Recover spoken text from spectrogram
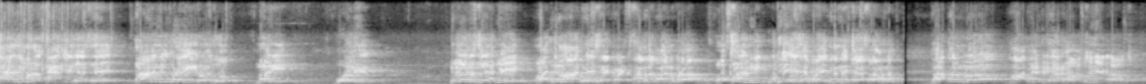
షాదీ మహల్ శాంక్షన్ చేస్తే దానిని కూడా ఈ రోజు మరి ఓడి పిల్లలు చెప్పి మధ్యలో ఆపేసినటువంటి సందర్భాన్ని కూడా ఒకసారి మీకు గుర్తు చేసే గతంలో మా తండ్రి గారు కావచ్చు నేను కావచ్చు.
